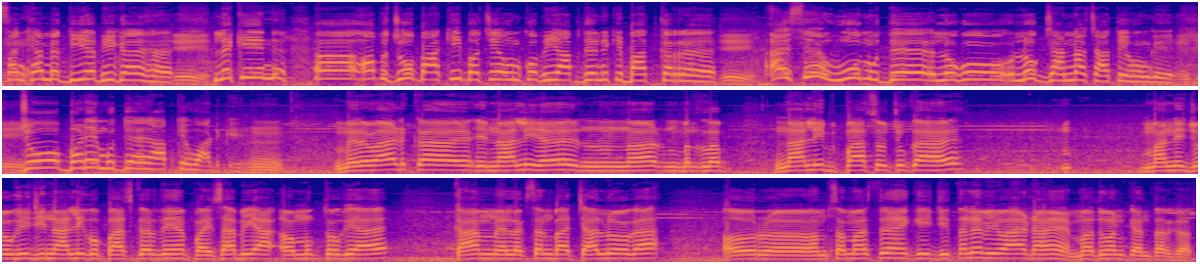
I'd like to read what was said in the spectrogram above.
संख्या में दिए भी गए हैं। लेकिन अब जो बाकी बचे उनको भी आप देने की बात कर रहे। हैं। ऐसे वो मुद्दे लोगों लोग जानना चाहते होंगे जो। बड़े मुद्दे हैं आपके वार्ड के। हम्म, मेरे वार्ड का नाली है न, मतलब नाली पास हो चुका है। माननीय जोगी जी नाली को पास कर दिए हैं पैसा भी आ- मुक्त हो गया है। काम इलेक्शन बाद चालू होगा। और हम समझते हैं कि जितने भी वार्ड हैं मधुबन के अंतर्गत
